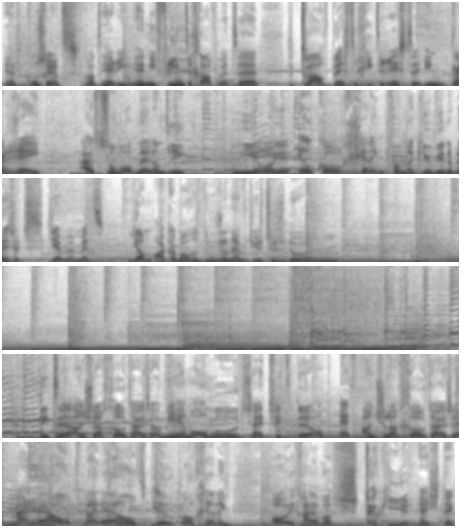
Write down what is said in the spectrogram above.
het, concert wat Harry, Henny Vrienden gaf... met eh, de 12 beste gitaristen in Carré uitgezonden op Nederland 3. En hier hoor je Ilko Gelling van QB and the Blizzards. Jammen met Jan Akkerman. Dat doen ze dan eventjes tussendoor. Liet eh, Angela Groothuizen ook niet helemaal onberoerd. Zij twitterde op Angela Groothuizen. Mijn held, mijn held, Ilko Gelling. Oh, ik ga helemaal stuk hier. Hashtag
